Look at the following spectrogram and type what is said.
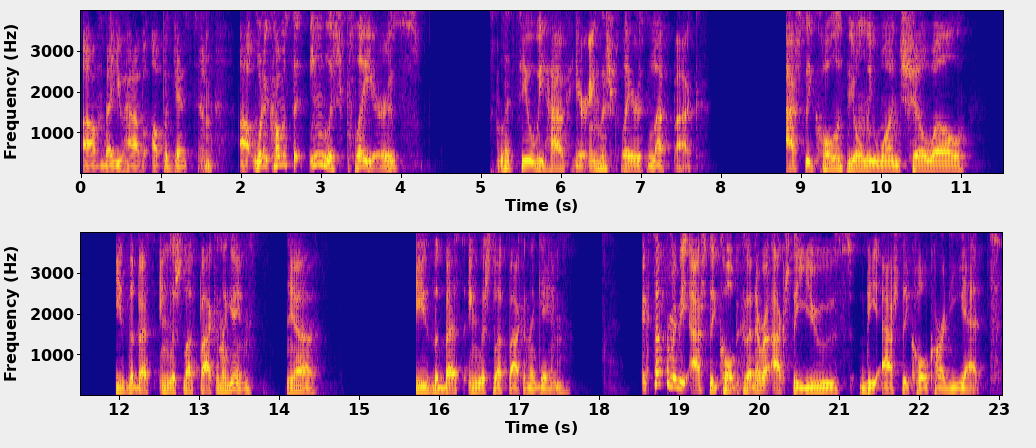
um, that you have up against him. Uh, when it comes to English players, let's see what we have here. English players left back. Ashley Cole is the only one. Chilwell, he's the best English left back in the game. Yeah. He's the best English left back in the game. Except for maybe Ashley Cole, because I never actually used the Ashley Cole card yet.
